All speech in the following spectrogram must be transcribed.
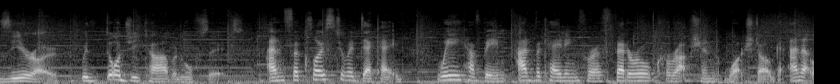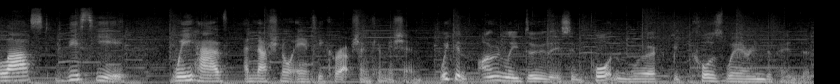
zero with dodgy carbon offsets. And for close to a decade, we have been advocating for a federal corruption watchdog, and at last, this year, we have a National Anti-Corruption Commission. We can only do this important work because we're independent.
